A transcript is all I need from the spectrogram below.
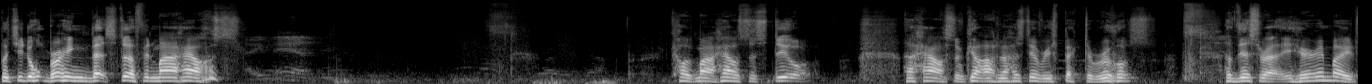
but you don't bring that stuff in my house. Because my house is still a house of God, and I still respect the rules of this right here. Anybody,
